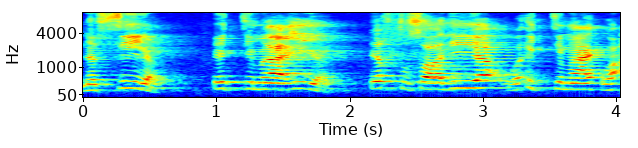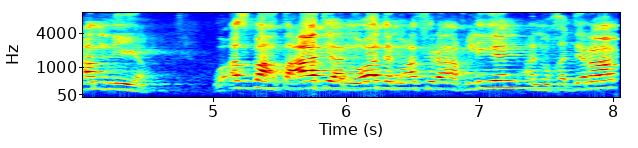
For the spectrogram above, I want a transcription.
نفسية اجتماعية اقتصادية واجتماع وأمنية. وأصبح تعاطي المواد المؤثرة عقليا المخدرات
